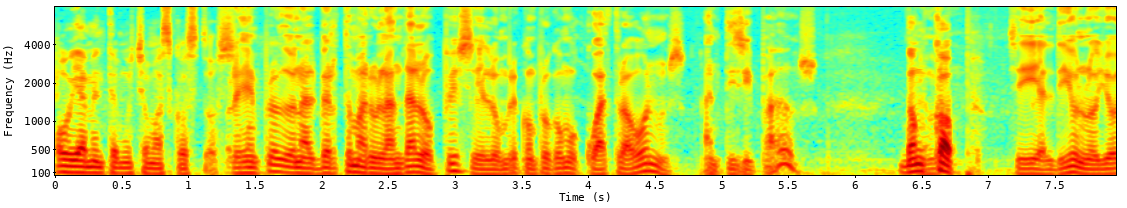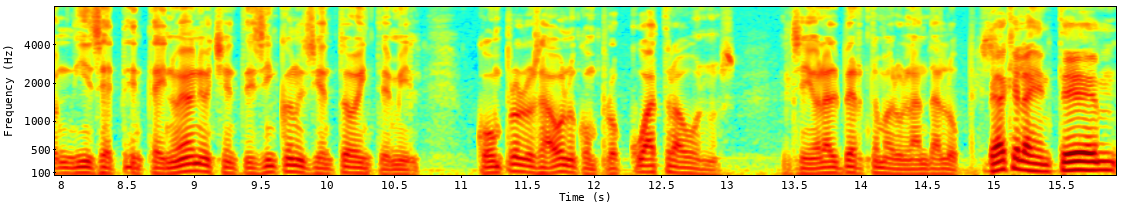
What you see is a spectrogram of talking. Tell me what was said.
obviamente mucho más costoso. Por ejemplo, don Alberto Marulanda López, el hombre compró como cuatro abonos anticipados. Don Cop. Sí, él dijo, no, yo ni 79, ni 85, ni 120 mil. Compro los abonos, compró cuatro abonos. El señor Alberto Marulanda López. Vea que la gente mm,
